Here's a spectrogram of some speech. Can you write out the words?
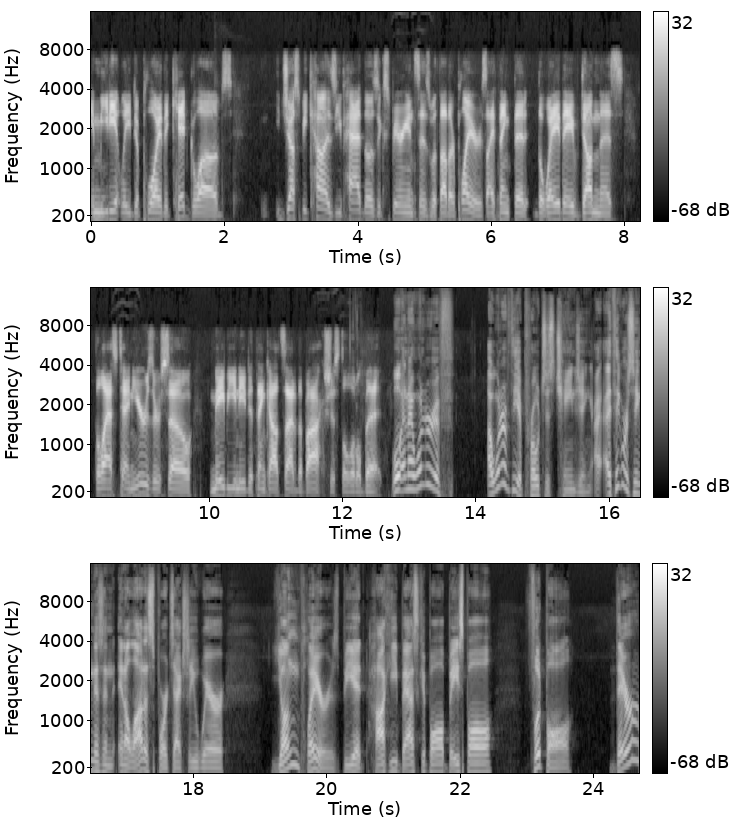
immediately deploy the kid gloves just because you've had those experiences with other players. I think that the way they've done this the last 10 years or so, maybe you need to think outside of the box just a little bit. Well, and I wonder if I wonder if the approach is changing. I, I think we're seeing this in, in a lot of sports actually, where young players, be it hockey, basketball, baseball, football, they're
